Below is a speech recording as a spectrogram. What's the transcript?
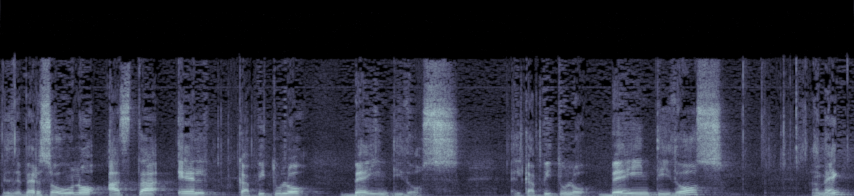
desde verso 1 hasta el capítulo 22. El capítulo 22, amén.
